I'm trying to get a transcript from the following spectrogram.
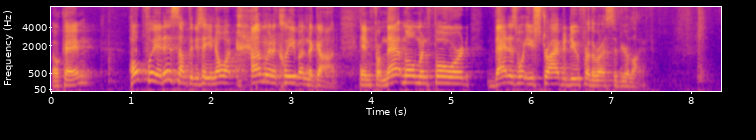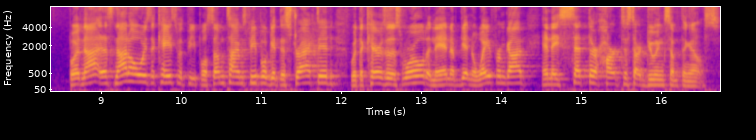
Okay? Hopefully it is something you say, you know what? I'm going to cleave unto God. And from that moment forward, that is what you strive to do for the rest of your life. But not, that's not always the case with people. Sometimes people get distracted with the cares of this world and they end up getting away from God and they set their heart to start doing something else.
